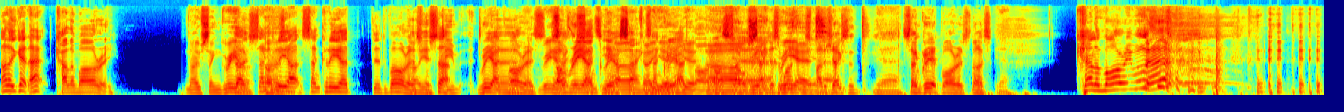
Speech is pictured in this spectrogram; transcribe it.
I don't get that. calamari. No, sangria. No, Sangria, Sangria de Mares. Oh, yeah, What's that? do you- Riyad uh, Mahrez. Riyad. Oh, Riyadh, Sangria. yeah, sang- Sangria. Sangria yeah. Mahrez. Oh, Yeah. Sangria. Doesn't work in a Spanish Yeah. accent. Yeah, Sangria Mahrez. Nice. yeah. Calamari Wilson.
